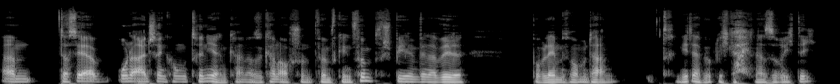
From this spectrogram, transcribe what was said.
ähm, dass er ohne Einschränkungen trainieren kann. Also kann auch schon 5 gegen 5 spielen, wenn er will. Problem ist momentan, trainiert er wirklich keiner so richtig,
